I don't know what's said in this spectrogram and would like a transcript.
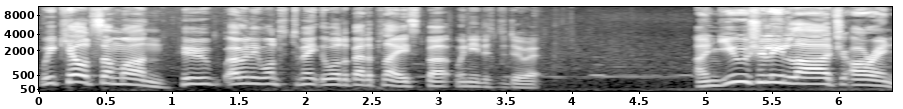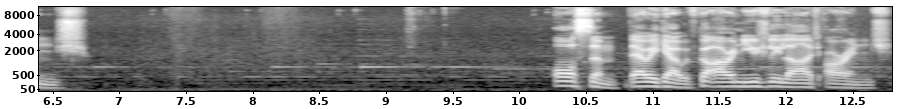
We killed someone who only wanted to make the world a better place, but we needed to do it. Unusually large orange. Awesome. There we go. We've got our unusually large orange.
